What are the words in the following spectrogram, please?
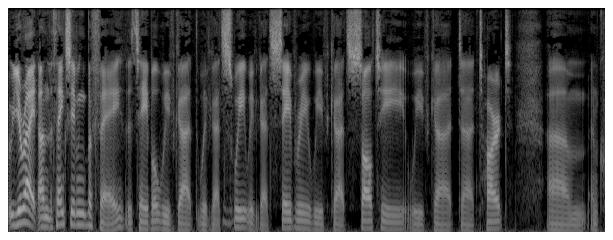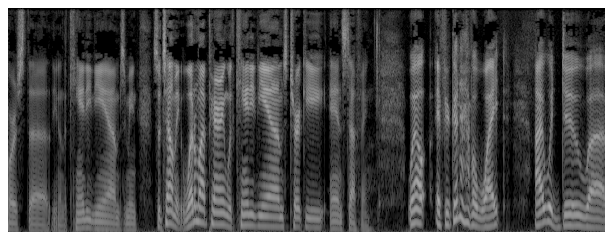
you're right. On the Thanksgiving buffet, the table we've got we've got sweet, we've got savory, we've got salty, we've got uh, tart, um, and of course the you know the candied yams. I mean, so tell me, what am I pairing with candied yams, turkey, and stuffing? Well, if you're going to have a white, I would do uh,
